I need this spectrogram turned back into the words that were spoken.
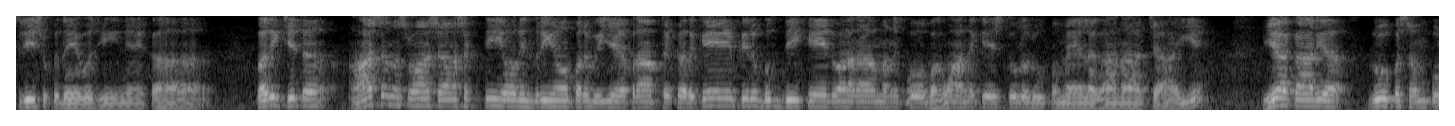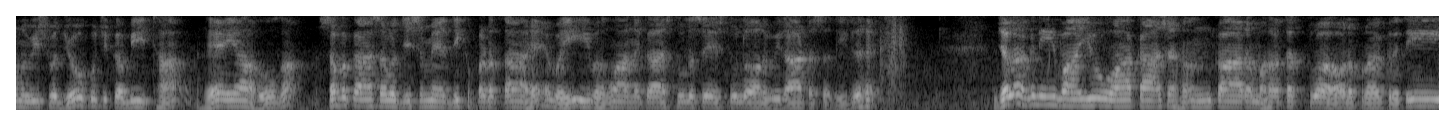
श्री सुखदेव जी ने कहा परीक्षित आसन श्वास शक्ति और इंद्रियों पर विजय प्राप्त करके फिर बुद्धि के द्वारा मन को भगवान के स्थूल रूप में लगाना चाहिए। यह कार्य रूप संपूर्ण विश्व जो कुछ कभी था, है या होगा सब का सब जिसमें दिख पड़ता है, वही भगवान का स्थूल से स्थूल और विराट शरीर है। जल अग्नि वायु आकाश, अहंकार, महतत्व और प्रकृति,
